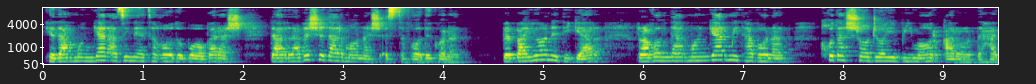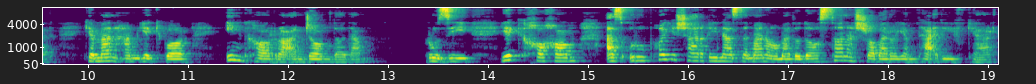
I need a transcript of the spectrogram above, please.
که درمانگر از این اعتقاد و باورش در روش درمانش استفاده کند. به بیان دیگر روان درمانگر می تواند خودش را جای بیمار قرار دهد که من هم یک بار این کار را انجام دادم. روزی یک خواهام از اروپای شرقی نزد من آمد و داستانش را برایم تعریف کرد.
